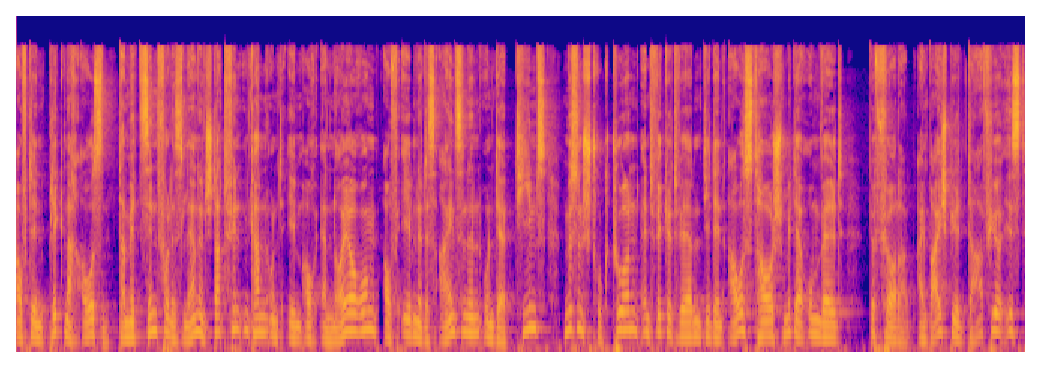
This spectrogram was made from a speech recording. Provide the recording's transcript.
auf den Blick nach außen, damit sinnvolles Lernen stattfinden kann und eben auch Erneuerung auf Ebene des Einzelnen und der Teams müssen Strukturen entwickelt werden, die den Austausch mit der Umwelt befördern. Ein Beispiel dafür ist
